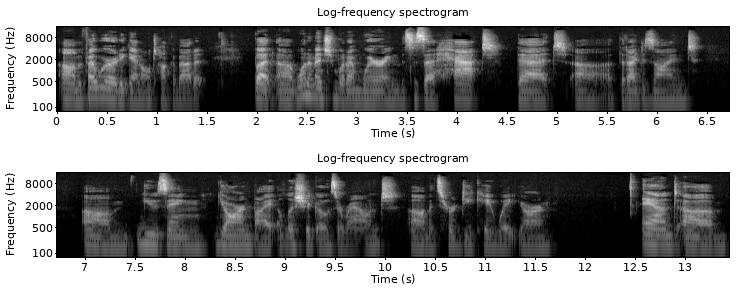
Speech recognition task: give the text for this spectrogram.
Um, if I wear it again, I'll talk about it. But uh, I want to mention what I'm wearing. This is a hat that uh, that I designed um, using yarn by Alisha Goes Around. Um, it's her DK weight yarn, and um,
